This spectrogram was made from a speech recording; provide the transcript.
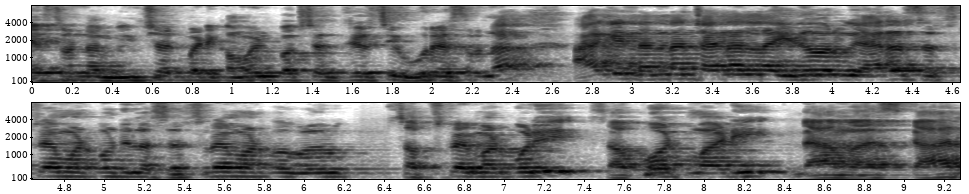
ಹೆಸರನ್ನ ಮೆನ್ಷನ್ ಮಾಡಿ ಕಮೆಂಟ್ ಬಾಕ್ಸಲ್ಲಿ ತಿಳಿಸಿ ಊರ ಹೆಸರನ್ನ. ಹಾಗೆ ನನ್ನ ಚಾನಲ್ನ ಇದುವರೆಗೂ ಯಾರು ಸಬ್ಸ್ಕ್ರೈಬ್ ಮಾಡ್ಕೊಂಡಿಲ್ಲ ಸಬ್ಸ್ಕ್ರೈಬ್ ಮಾಡ್ಕೊಳ್ಳೋರು ಸಬ್ಸ್ಕ್ರೈಬ್ ಮಾಡ್ಕೊಳ್ಳಿ ಸಪೋರ್ಟ್ ಮಾಡಿ. ನಮಸ್ಕಾರ.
